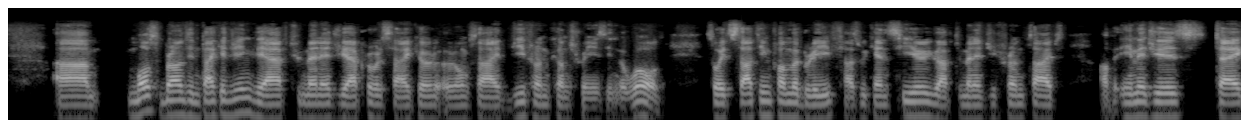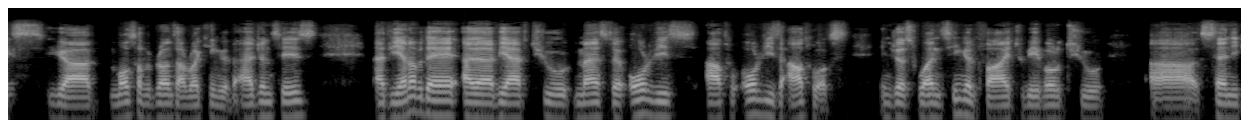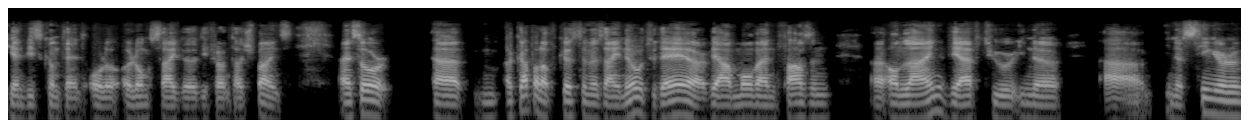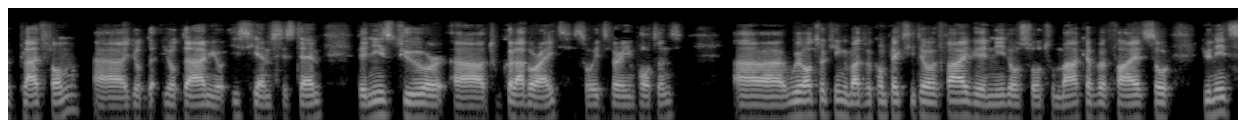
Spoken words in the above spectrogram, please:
Um, most brands in packaging, they have to manage the approval cycle alongside different countries in the world. So it's starting from a brief. As we can see here, you have to manage different types of images, text. You have most of the brands are working with agencies. At the end of the day, uh, we have to master all these art, all these artworks in just one single file to be able to uh, syndicate this content all alongside the different touch points. And so uh, a couple of customers I know today, are, there are more than 1,000 uh, online. They have to, in a uh, in a single platform, uh, your your DAM, your ECM system, they need to uh, to collaborate. So it's very important. Uh, we are talking about the complexity of a file. You need also to mark up a file. So you need,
